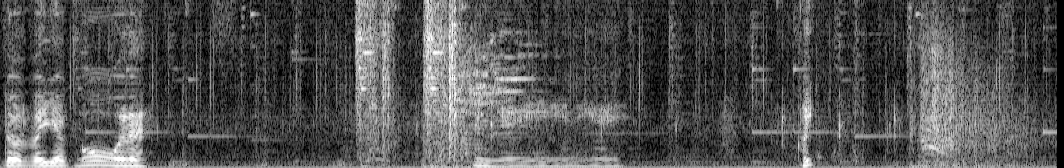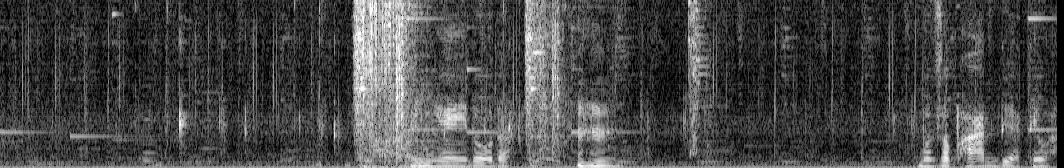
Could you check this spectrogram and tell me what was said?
โดดไปอย่างโง่เลย นี่ไง นี่ไง เฮ้ย นี่ไงโดดอะอือหือ บนสะพานเดือดดีว่ะ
